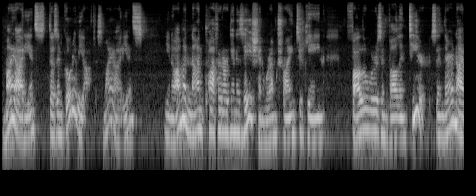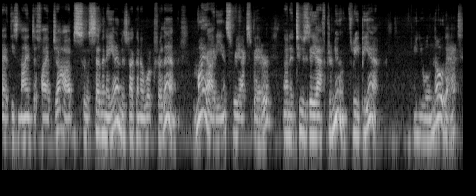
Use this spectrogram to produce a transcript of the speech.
My audience doesn't go to the office. My audience, you know, I'm a nonprofit organization where I'm trying to gain followers and volunteers, and they're not at these 9 to 5 jobs, so 7 a.m. is not going to work for them. My audience reacts better on a Tuesday afternoon, 3 p.m. And you will know that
